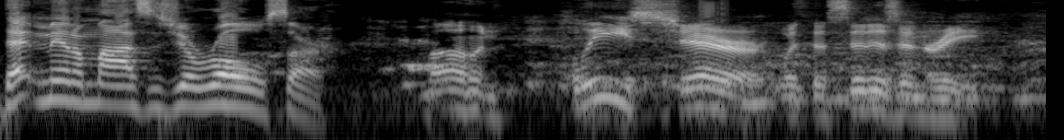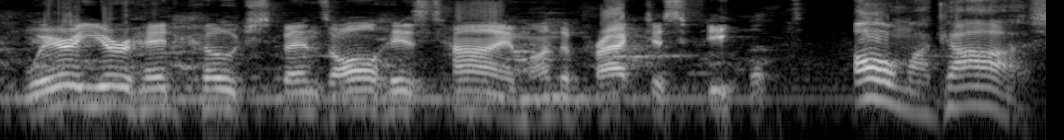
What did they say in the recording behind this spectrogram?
that minimizes your role, sir. Moan, please share with the citizenry where your head coach spends all his time on the practice field. Oh my gosh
